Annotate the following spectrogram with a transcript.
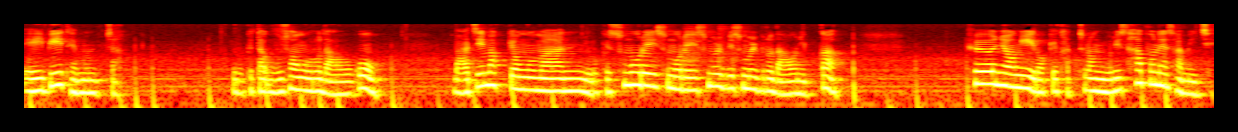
AB 대문자 이렇게 다 우성으로 나오고 마지막 경우만 이렇게 스몰 a 스몰 a 스몰 b 스몰 b로 나오니까 표현형이 이렇게 같은 확률이 4분의 3이지.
